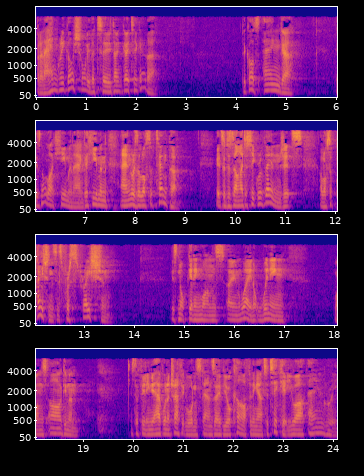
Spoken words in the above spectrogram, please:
but an angry God, surely the two don't go together. But God's anger is not like human anger. Human anger is a loss of temper. It's a desire to seek revenge. It's a loss of patience. It's frustration. It's not getting one's own way, not winning one's argument. It's the feeling you have when a traffic warden stands over your car filling out a ticket. You are angry.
